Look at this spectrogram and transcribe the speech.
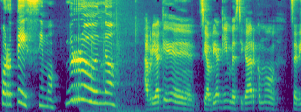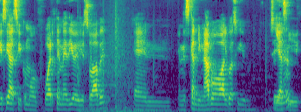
Fortísimo. Bruno. Habría que. Si habría que investigar cómo se dice así como fuerte, medio y suave en, en escandinavo o algo así. Sí, y así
